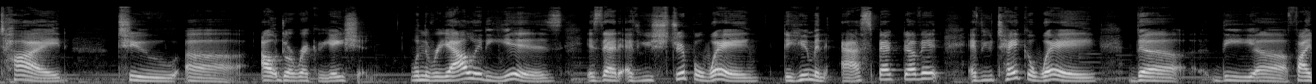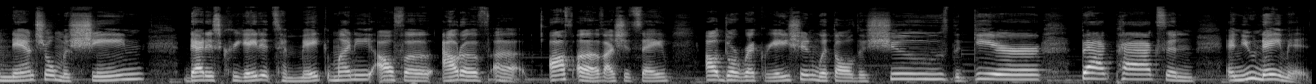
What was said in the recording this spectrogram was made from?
tied to uh, outdoor recreation. When the reality is, is that if you strip away the human aspect of it, if you take away the the uh, financial machine that is created to make money off of out of uh, off of, I should say, outdoor recreation with all the shoes, the gear, backpacks, and and you name it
